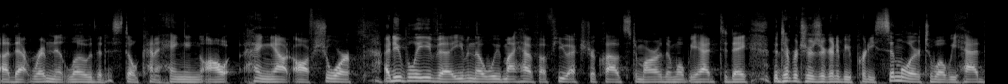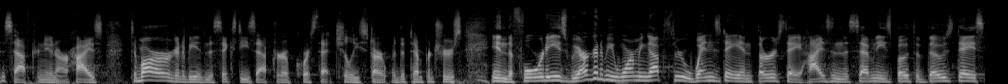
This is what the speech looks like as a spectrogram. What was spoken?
uh, that remnant low that is still kind of hanging out, hanging out offshore. I do believe, uh, even though we might have a few extra clouds tomorrow than what we had today, the temperatures are going to be pretty similar to what we had this afternoon. Our highs tomorrow are going to be in the 60s after, of course, that chilly start with the temperatures in the 40s. We are going to be warming up through Wednesday and Thursday, highs in the 70s both of those days.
